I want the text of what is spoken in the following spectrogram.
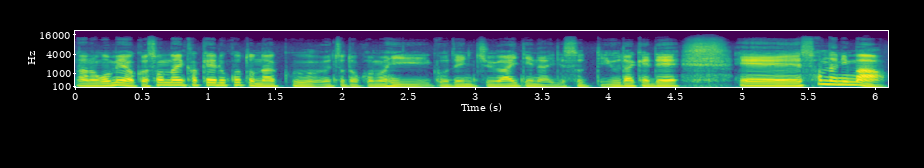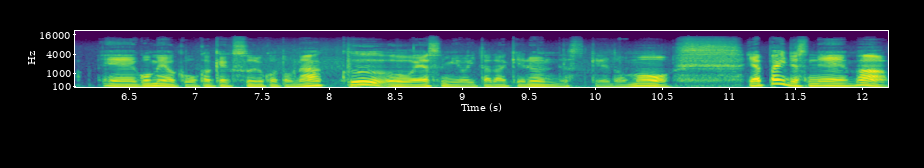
う。あのご迷惑そんなにかけることなくちょっとこの日午前中空いてないですっていうだけで、えー、そんなにまあ、えー、ご迷惑をおかけすることなくお休みをいただけるんですけれどもやっぱりですねま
